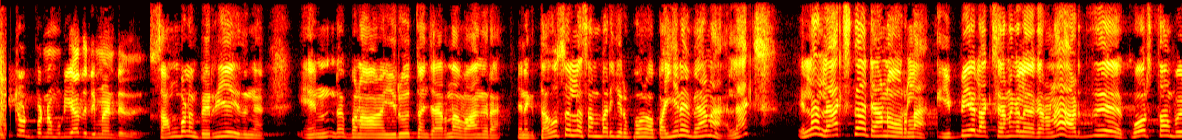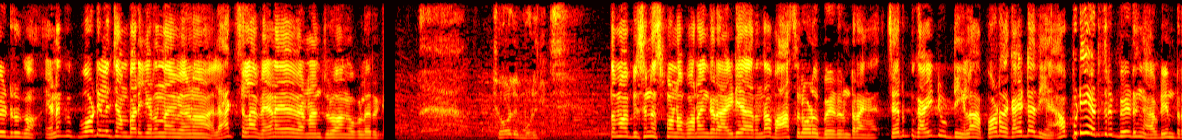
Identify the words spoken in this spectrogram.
மீட் அவுட் பண்ண முடியாத டிமாண்ட் இது. சம்பளம் பெரிய இதுங்க. என்ன இப்போ நான் இருபத்தஞ்சாயிரம் தான் வாங்குறேன். எனக்கு தௌசண்ட்ல சம்பாதிக்கிற பையனே வேணாம். லேக்ஸ் எல்லாம் லேக்ஸ் தான் டேன் ஓவர்லாம் இப்பயே லேக்ஸ் கணக்கில் இருக்கிறேன்னா அடுத்து கோர்ஸ் தான் போயிட்டு இருக்கோம் எனக்கு போட்டியில் சம்பாதிக்கிறது தான் வேணும். லேக்ஸ் எல்லாம் வேணவே வேணாம்னு சொல்லுவாங்க போல இருக்கு. சோழி முடிச்சு. மொத்தமாக பிஸ்னஸ் பண்ண போறேங்கிற ஐடியா இருந்தால் வாசலோட போயிடுன்றாங்க. செருப்பு கைட்டு விட்டீங்களா? போட கைட்டாதீங்க அப்படியே எடுத்துட்டு போயிடுங்க அப்படின்ற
